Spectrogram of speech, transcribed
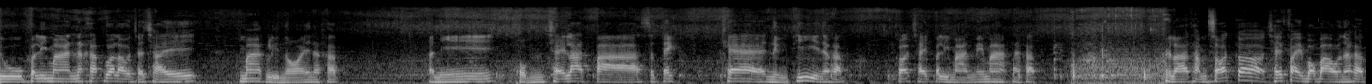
ดูปริมาณนะครับว่าเราจะใช้มากหรือน้อยนะครับ อันนี้ผมใช้ราดปลาสเต็กแค่หนึ่งที่นะครับ ก็ใช้ปริมาณไม่มากนะครับ เวลาทำซอสก็ใช้ไฟเบาๆนะครับ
